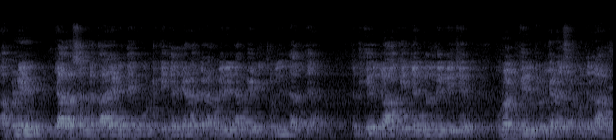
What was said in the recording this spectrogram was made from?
ਆਪਣੇ ਜ਼ਿਆਦਾ ਸੰਗਤ ਆ ਜਾਣੀ ਤੇ ਉੱਠ ਕੇ ਚੱਲ ਜਾਣਾ ਕਹਿਣਾ ਮੇਰੇ ਨਾ ਪੇਟ ਥੋੜੀ ਦਰਦ ਆ। ਤੇ ਫਿਰ ਜਾ ਕੇ ਜੰਗਲ ਦੇ ਵਿੱਚ ਉਹਨਾਂ ਨੂੰ ਫਿਰ ਜੁੜ ਜਾਣਾ ਸ਼ਬਦ ਨਾਲ।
